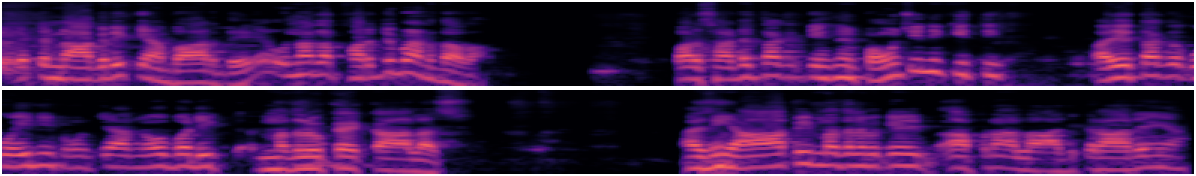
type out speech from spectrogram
ਇੱਕ ਨਾਗਰਿਕ ਆ ਬਾਹਰ ਦੇ, ਉਹਨਾਂ ਦਾ ਫਰਜ਼ ਬਣਦਾ ਵਾ। ਪਰ ਸਾਡੇ ਤੱਕ ਕਿਸੇ ਨੇ ਪਹੁੰਚ ਹੀ ਨਹੀਂ ਕੀਤੀ। ਅਜੇ ਤੱਕ ਕੋਈ ਨਹੀਂ ਪਹੁੰਚਿਆ ਨੋਬਡੀ ਮਤਲਬ ਕਿ ਕਾਲ ਅਸ। ਅਸੀਂ ਆਪ ਹੀ ਮਤਲਬ ਕਿ ਆਪਣਾ ਇਲਾਜ ਕਰਾ ਰਹੇ ਆ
